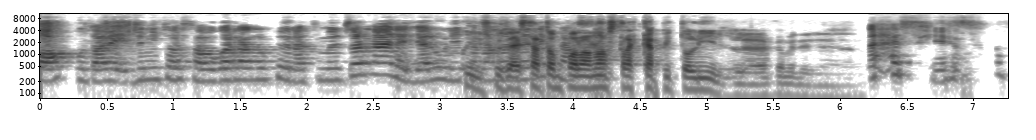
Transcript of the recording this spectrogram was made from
appunto, vabbè, i genitori stavo guardando qui un attimo il giornale, gli alunni Quindi scusa, è stata un po' la nostra Capitolil, come dire. Eh sì, esatto.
